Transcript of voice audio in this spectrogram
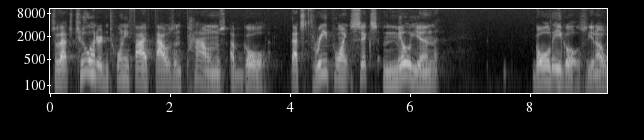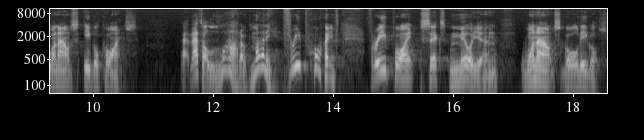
so that's 225,000 pounds of gold. That's 3.6 million gold eagles, you know, one ounce eagle coins. That's a lot of money. 3.6 million one ounce gold eagles.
